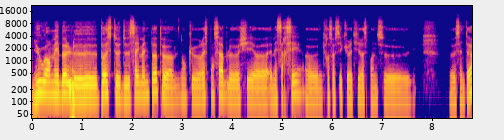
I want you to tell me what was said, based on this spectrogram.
New Warmable, le poste de Simon Pop, donc responsable chez MSRC, Microsoft Security Response euh, Center.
